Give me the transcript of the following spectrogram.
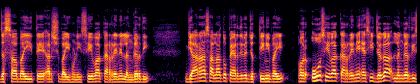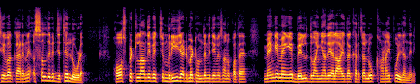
ਜੱਸਾ ਬਾਈ ਤੇ ਅਰਸ਼ ਬਾਈ ਹੁਣੀ ਸੇਵਾ ਕਰ ਰਹੇ ਨੇ ਲੰਗਰ ਦੀ। 11 ਸਾਲਾਂ ਤੋਂ ਪੈਰ ਦੇ ਵਿੱਚ ਜੁੱਤੀ ਨਹੀਂ ਪਾਈ ਔਰ ਉਹ ਸੇਵਾ ਕਰ ਰਹੇ ਨੇ ਐਸੀ ਜਗ੍ਹਾ ਲੰਗਰ ਦੀ ਸੇਵਾ ਕਰ ਰਹੇ ਨੇ ਅਸਲ ਦੇ ਵਿੱਚ ਜਿੱਥੇ ਲੋੜ ਹੈ। ਹਸਪੀਟਲਾਂ ਦੇ ਵਿੱਚ ਮਰੀਜ਼ ਐਡਮਿਟ ਹੁੰਦੇ ਨੇ, ਜਿਵੇਂ ਸਾਨੂੰ ਪਤਾ ਹੈ। ਮਹਿੰਗੇ ਮਹਿੰਗੇ ਬਿੱਲ, ਦਵਾਈਆਂ ਦੇ ਇਲਾਜ ਦਾ ਖਰਚਾ ਲੋਕ ਖਾਣਾ ਹੀ ਭੁੱਲ ਜਾਂਦੇ ਨੇ।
